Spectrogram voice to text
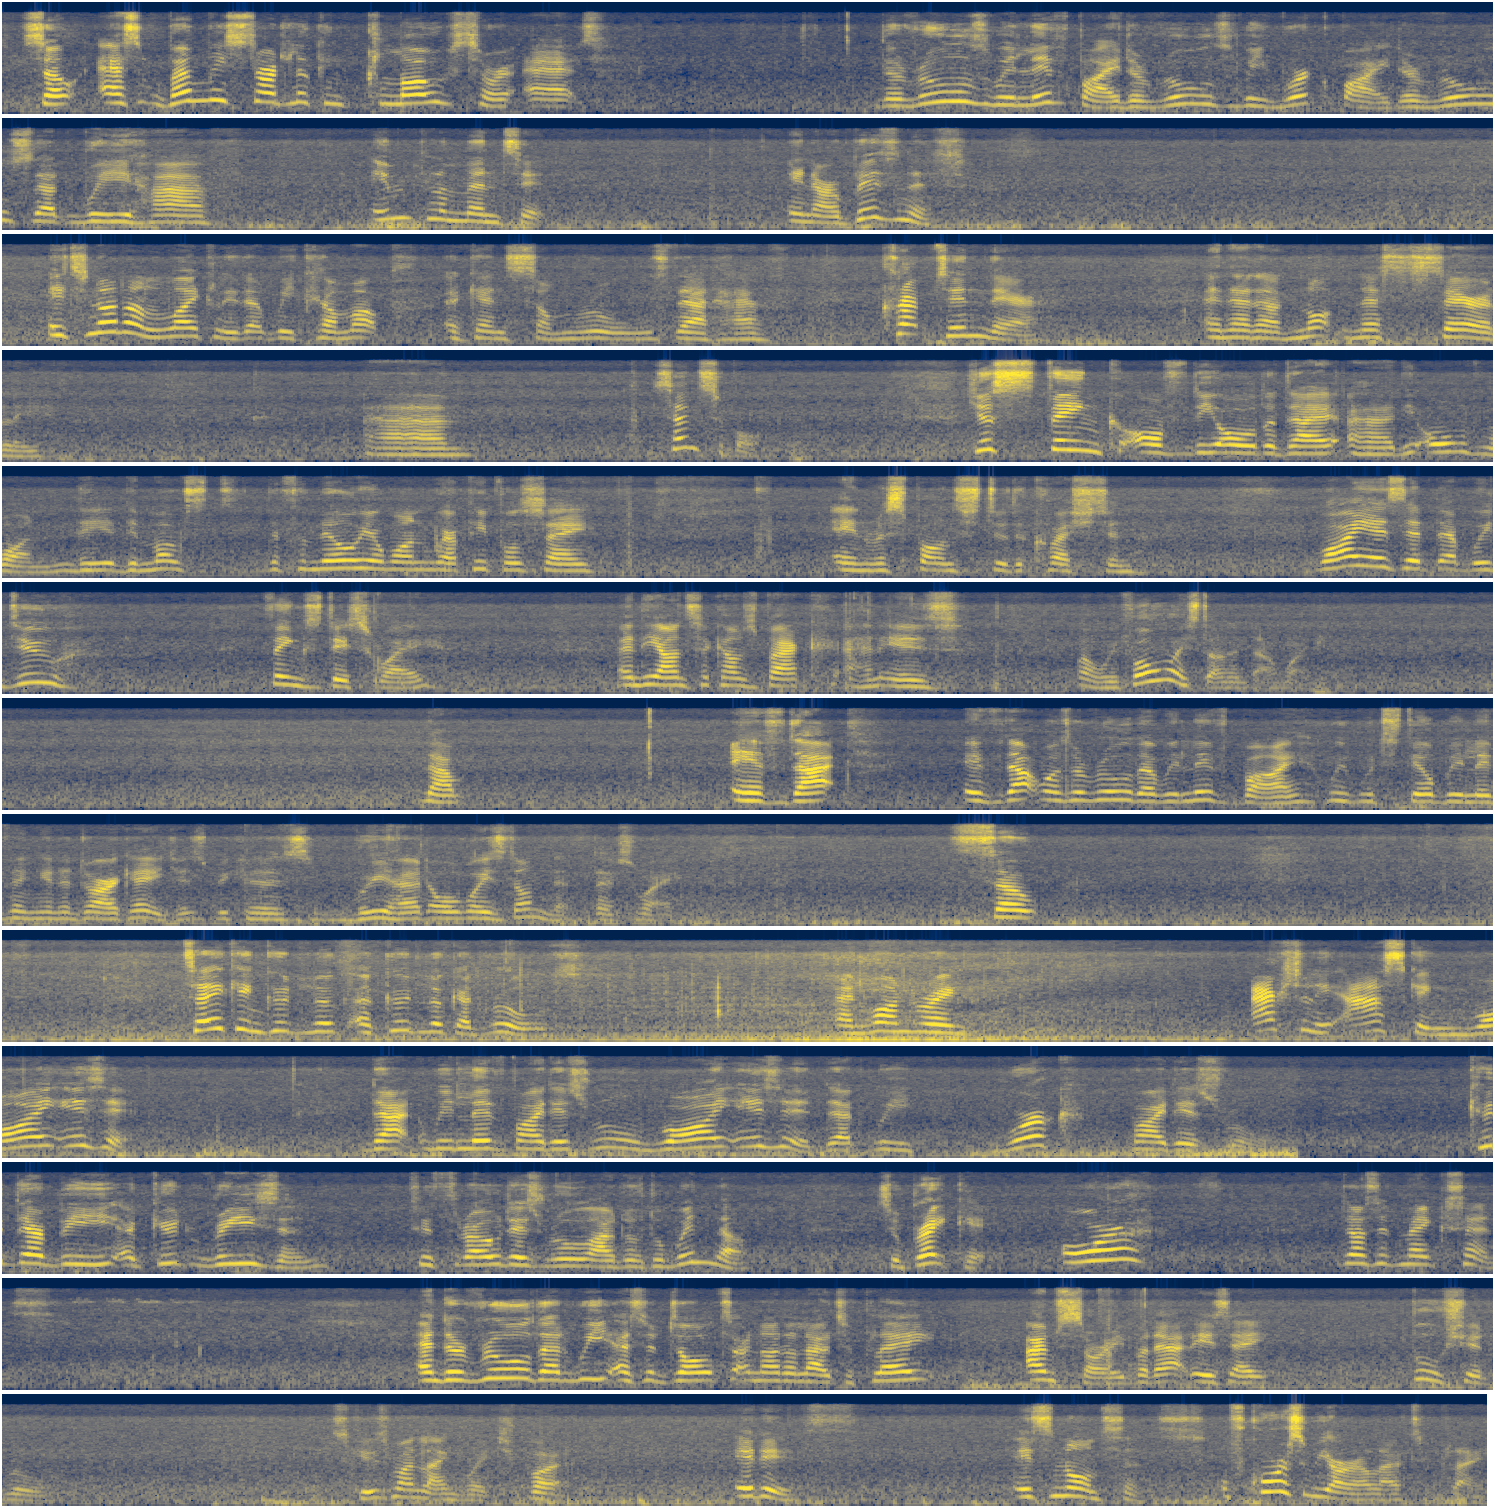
So as when we start looking closer at the rules we live by, the rules we work by, the rules that we have implemented in our business, it's not unlikely that we come up against some rules that have crept in there and that are not necessarily um, sensible. Just think of the older, uh, the old one, the the most, the familiar one, where people say, in response to the question, why is it that we do things this way? And the answer comes back and is, well, we've always done it that way. Now, if that if that was a rule that we lived by, we would still be living in the dark ages because we had always done it this way. So, taking good look a good look at rules and wondering, actually asking, why is it that we live by this rule? Why is it that we work by this rule? Could there be a good reason to throw this rule out of the window, to break it? Or does it make sense? And the rule that we as adults are not allowed to play, I'm sorry, but that is a bullshit rule. Excuse my language, but it is. It's nonsense. Of course we are allowed to play.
